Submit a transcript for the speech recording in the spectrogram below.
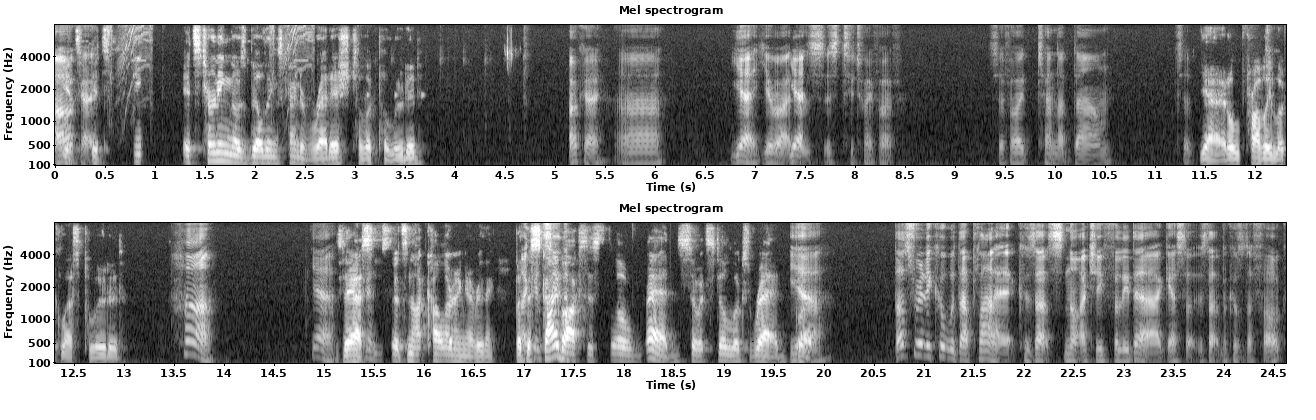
Oh, it's, okay. it's it's turning those buildings kind of reddish to look polluted. Okay. Uh, yeah, you're right. Yeah. It's, it's 225. So if I turn that down to. Yeah, it'll probably look less polluted. Huh. Yeah. So, yeah, okay. so it's not coloring everything, but I the can see that- skybox is still red, so it still looks red. but- Yeah. That's really cool with that planet because that's not actually fully there. I guess is that because of the fog?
